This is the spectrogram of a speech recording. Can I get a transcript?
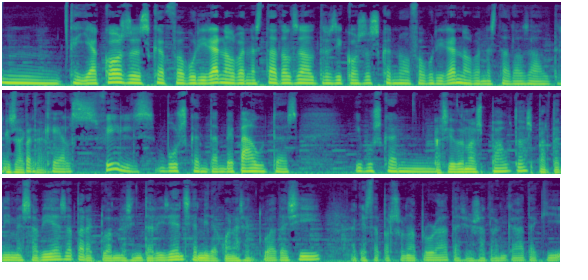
mm, que hi ha coses que afavoriran el benestar dels altres i coses que no afavoriran el benestar dels altres. Exacte. Perquè els fills busquen també pautes i busquen... Els hi dones pautes per tenir més saviesa, per actuar amb més intel·ligència. Mira, quan has actuat així, aquesta persona ha plorat, això s'ha trencat, aquí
